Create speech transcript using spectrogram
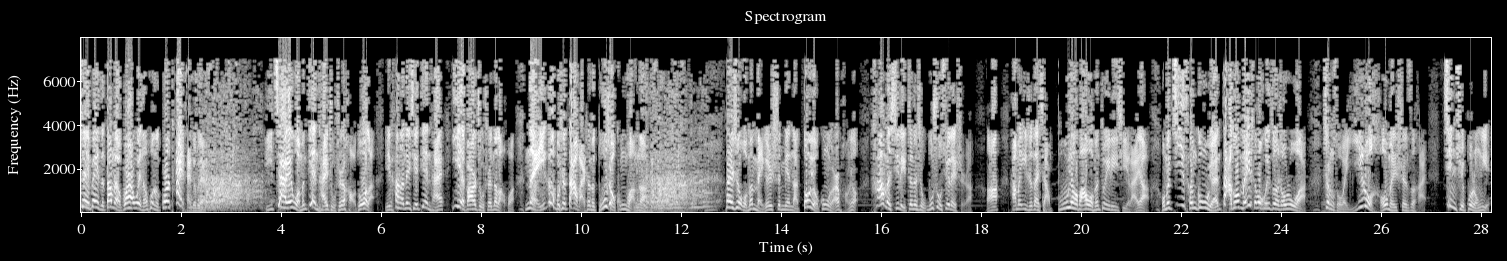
这辈子当不了官，我也能混个官太太，对不对？比嫁给我们电台主持人好多了。你看看那些电台夜班主持人的老婆，哪一个不是大晚上的独守空房啊？但是我们每个人身边呢，都有公务员朋友，他们心里真的是无数血泪史啊。啊，他们一直在想，不要把我们对立起来呀！我们基层公务员大多没什么灰色收入啊。正所谓一入侯门深似海，进去不容易，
